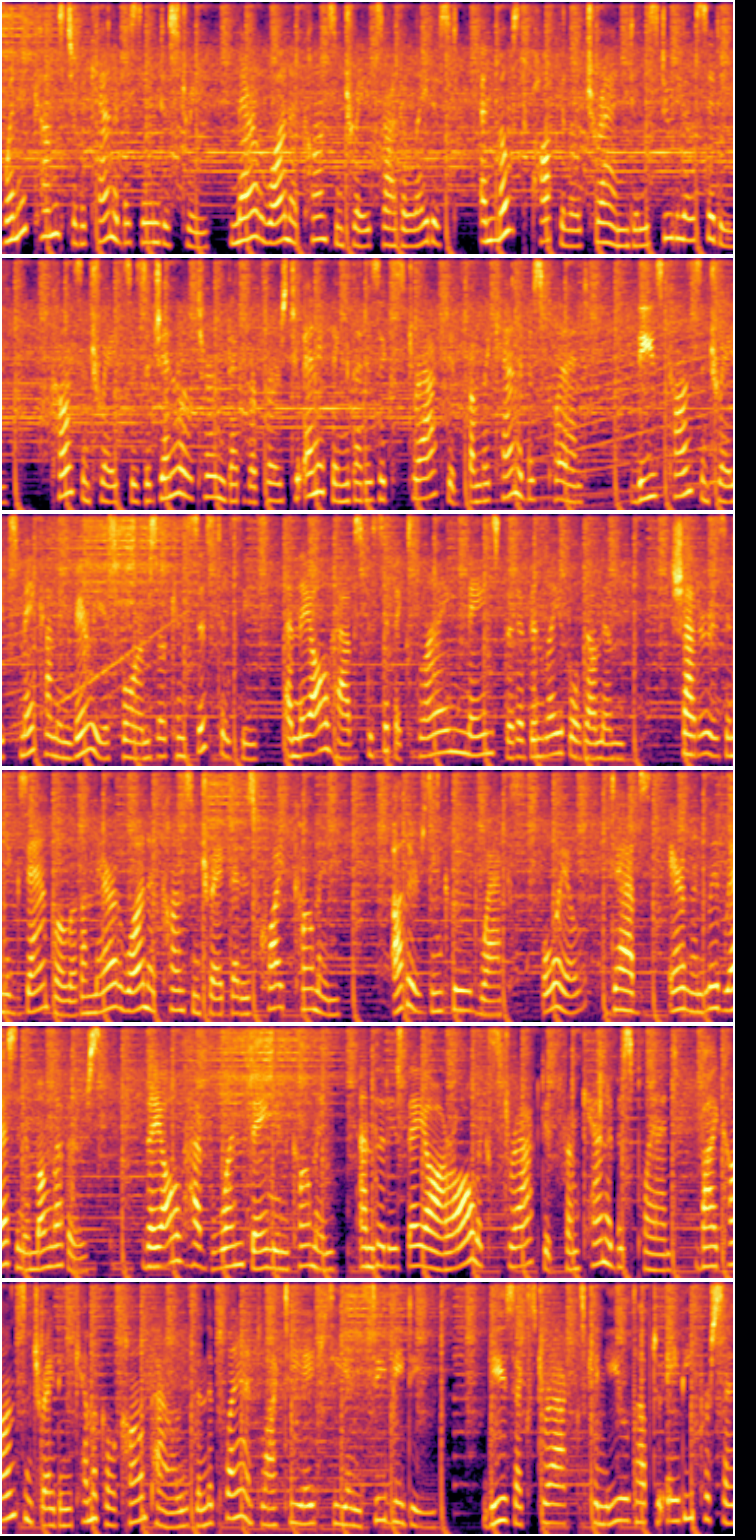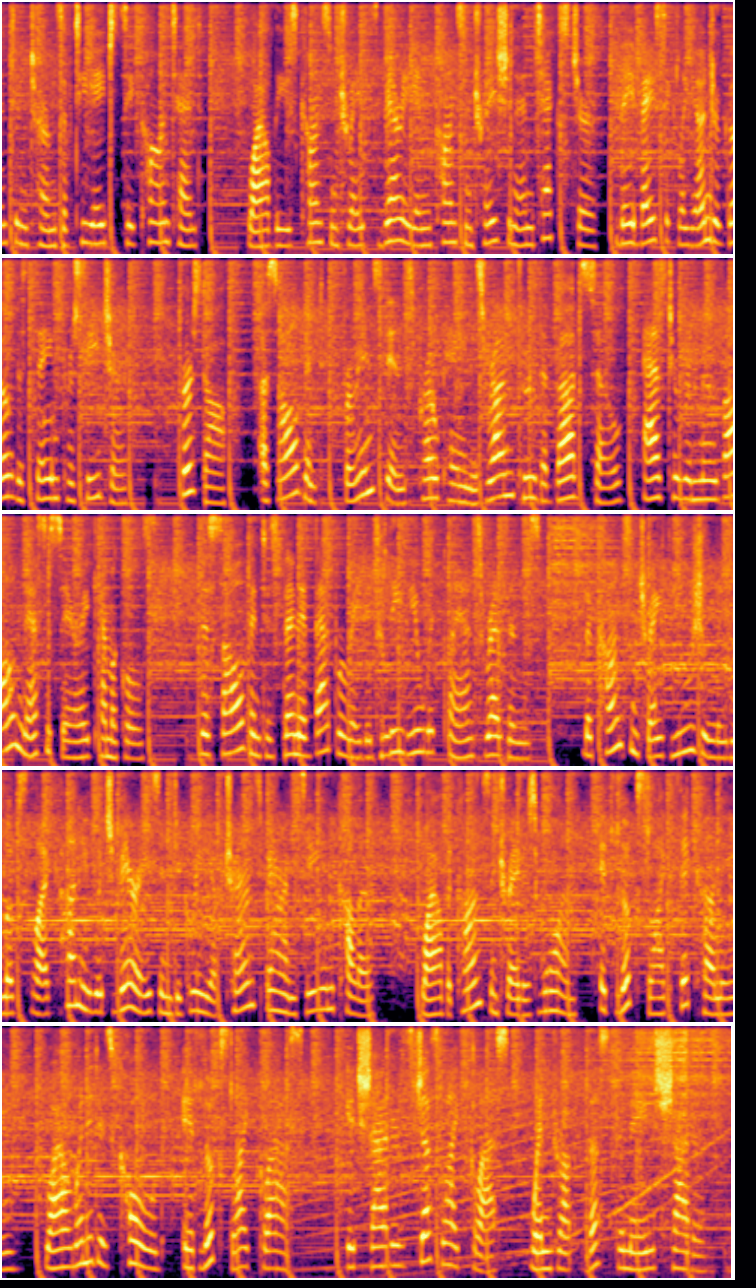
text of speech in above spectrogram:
When it comes to the cannabis industry, marijuana concentrates are the latest and most popular trend in Studio City. Concentrates is a general term that refers to anything that is extracted from the cannabis plant. These concentrates may come in various forms or consistencies, and they all have specific slang names that have been labeled on them. Shatter is an example of a marijuana concentrate that is quite common. Others include wax, oil, dabs, airland live resin among others. They all have one thing in common, and that is they are all extracted from cannabis plant by concentrating chemical compounds in the plant like THC and CBD. These extracts can yield up to 80% in terms of THC content. While these concentrates vary in concentration and texture, they basically undergo the same procedure. First off, a solvent, for instance propane is run through the bud so as to remove all necessary chemicals. The solvent is then evaporated to leave you with plant's resins. The concentrate usually looks like honey which varies in degree of transparency and color. While the concentrate is warm, it looks like thick honey, while when it is cold, it looks like glass. It shatters just like glass when dropped thus the name shatter.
